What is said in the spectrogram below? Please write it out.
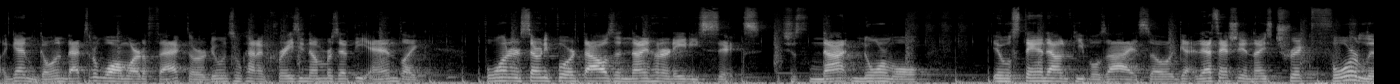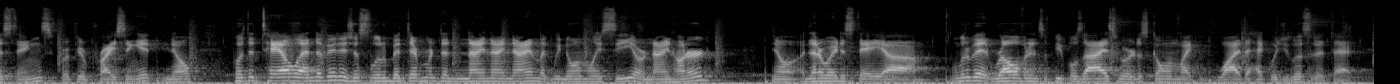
Again, going back to the Walmart effect, or doing some kind of crazy numbers at the end, like 474,986. It's just not normal. It will stand out in people's eyes. So again, that's actually a nice trick for listings for if you're pricing it. You know, put the tail end of it is just a little bit different than 999 like we normally see or 900. You know, another way to stay uh, a little bit relevant into people's eyes who are just going like, why the heck would you list it at that?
